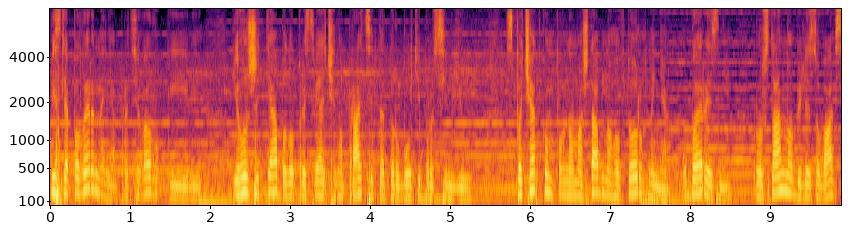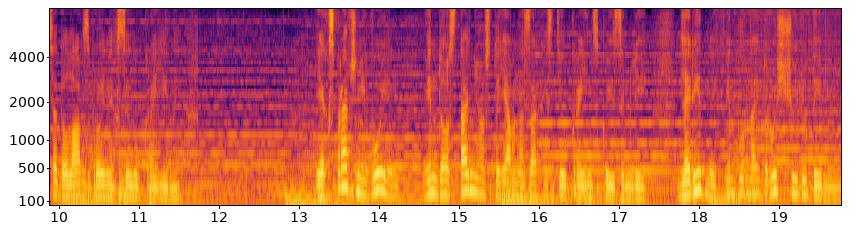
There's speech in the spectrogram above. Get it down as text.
Після повернення працював у Києві. Його життя було присвячено праці та турботі про сім'ю. З початком повномасштабного вторгнення у березні Руслан мобілізувався до лав Збройних сил України. Як справжній воїн, він до останнього стояв на захисті української землі. Для рідних він був найдорожчою людиною,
